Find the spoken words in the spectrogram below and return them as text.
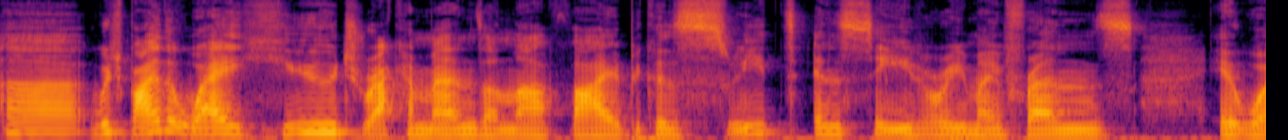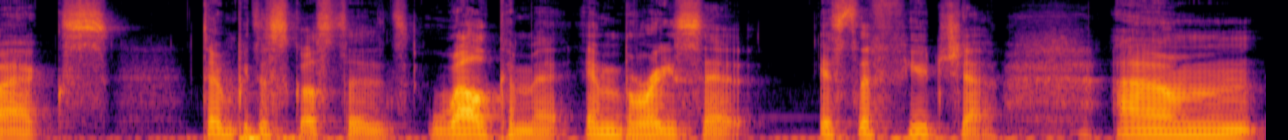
Uh, which, by the way, huge recommend on that vibe because sweet and savory, my friends, it works. Don't be disgusted. Welcome it. Embrace it. It's the future. Um,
